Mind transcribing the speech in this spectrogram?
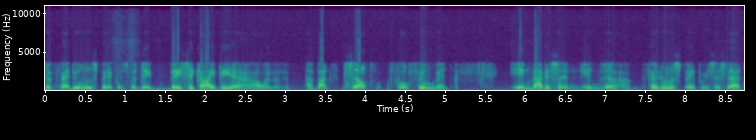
the Federalist Papers. But the basic idea about self-fulfillment in Madison, in the Federalist Papers, is that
